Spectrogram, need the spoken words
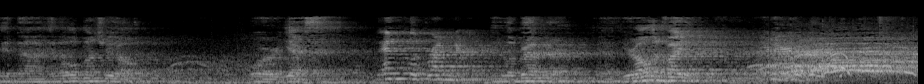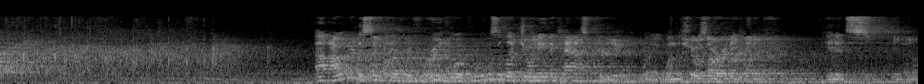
in uh, in Old Montreal. Or yes, And Le Bremner. in Le Bremner. Yeah, you're all invited. Uh, I wanted to send one over to Varun. What, what was it like joining the cast for you when, when the show's already kind of in its you know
